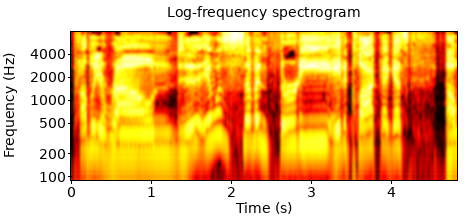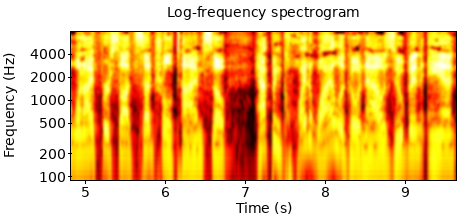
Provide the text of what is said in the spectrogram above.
probably around it was 7:30, 8 o'clock, I guess uh, when I first saw it Central Time. So happened quite a while ago now, Zubin, and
